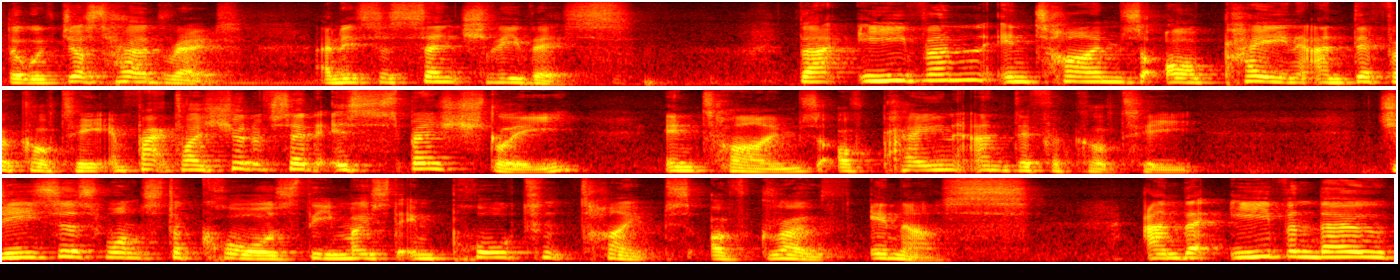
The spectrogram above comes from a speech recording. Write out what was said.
that we've just heard read, and it's essentially this that even in times of pain and difficulty, in fact, I should have said, especially in times of pain and difficulty, Jesus wants to cause the most important types of growth in us. And that even though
